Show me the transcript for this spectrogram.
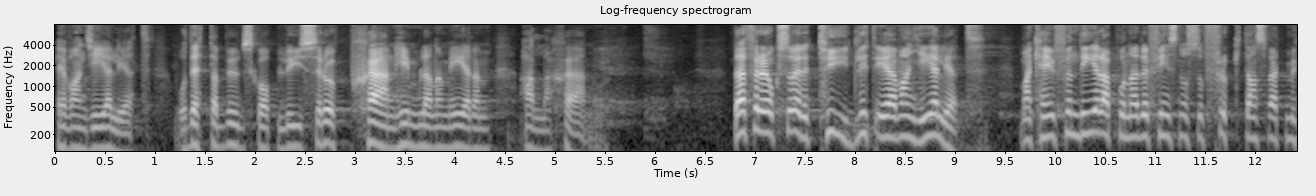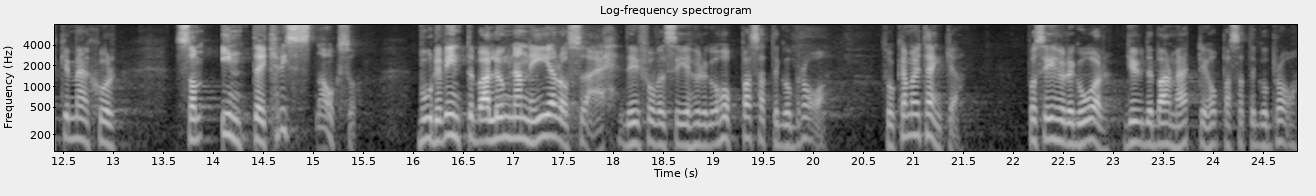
evangeliet. Och detta budskap lyser upp stjärnhimlarna mer än alla stjärnor. Därför är det också väldigt tydligt i evangeliet. Man kan ju fundera på när det finns något så fruktansvärt mycket människor som inte är kristna också. Borde vi inte bara lugna ner oss? Nej, det får väl se hur det går. Hoppas att det går bra. Så kan man ju tänka. Får se hur det går. Gud är barmhärtig, hoppas att det går bra.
